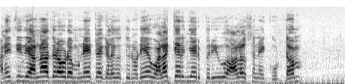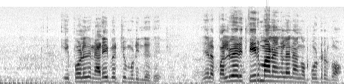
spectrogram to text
அனைத்து இந்திய அண்ணா திராவிட முன்னேற்ற கழகத்தினுடைய வழக்கறிஞர் பிரிவு ஆலோசனை கூட்டம் இப்பொழுது நடைபெற்று முடிந்தது. இதில் பல்வேறு தீர்மானங்களை நாங்கள் போட்டிருக்கோம்.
